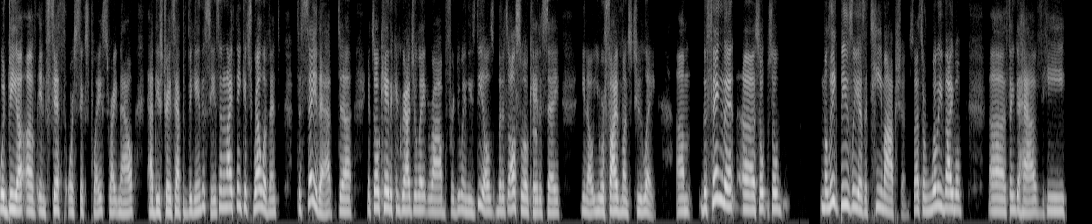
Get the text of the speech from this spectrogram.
would be a, of in fifth or sixth place right now had these trades happened at the beginning of the season. And I think it's relevant to say that uh, it's okay to congratulate Rob for doing these deals, but it's also okay to say, you know, you were five months too late. Um, the thing that uh, so so Malik Beasley has a team option, so that's a really valuable uh, thing to have. He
